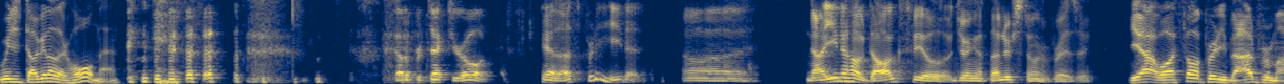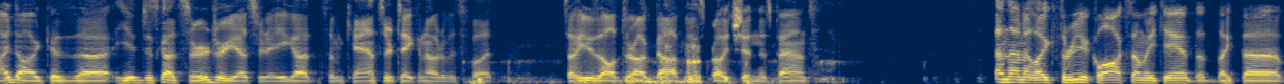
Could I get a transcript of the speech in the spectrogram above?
We just dug another hole, man. Got to protect your own. Yeah, that's pretty heated. Uh, now you know how dogs feel during a thunderstorm, Fraser. yeah, well, I felt pretty bad for my dog because uh, he had just got surgery yesterday. He got some cancer taken out of his foot, so he was all drugged up. He was probably shitting his pants. And then at like three o'clock, somebody came. The like the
